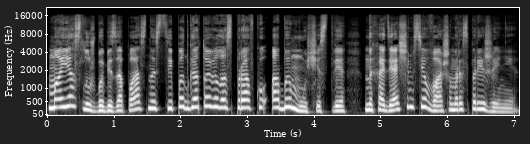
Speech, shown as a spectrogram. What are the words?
Моя служба безопасности подготовила справку об имуществе, находящемся в вашем распоряжении.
